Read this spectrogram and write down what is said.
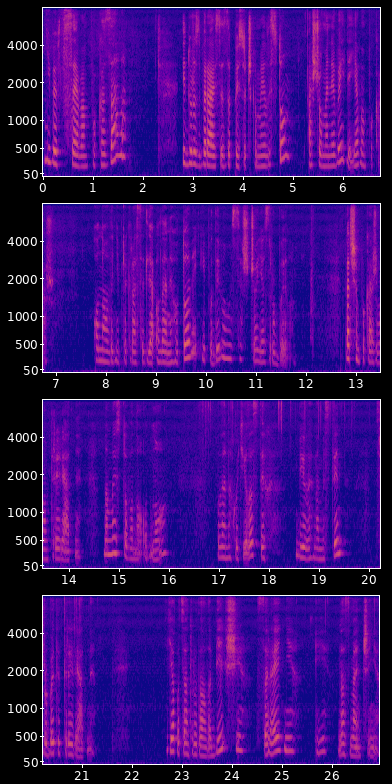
Ніби все вам показала. Іду розбираюся з записочками і листом, а що в мене вийде, я вам покажу. Оновлені прикраси для Олени готові і подивимося, що я зробила. Першим покажу вам трирядне. Намисто воно одно. Олена хотіла з тих білих намистин зробити трирядне. Я по центру дала більші, середні і на зменшення.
